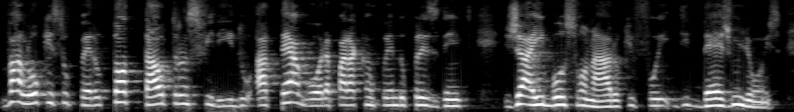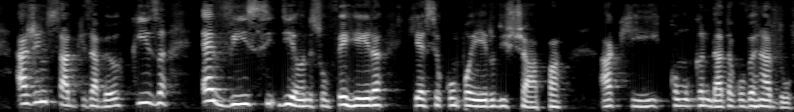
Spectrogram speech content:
valor que supera o total transferido até agora para a campanha do presidente Jair Bolsonaro, que foi de 10 milhões. A gente sabe que Isabel Urquiza é vice de Anderson Ferreira, que é seu companheiro de chapa aqui como candidato a governador.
